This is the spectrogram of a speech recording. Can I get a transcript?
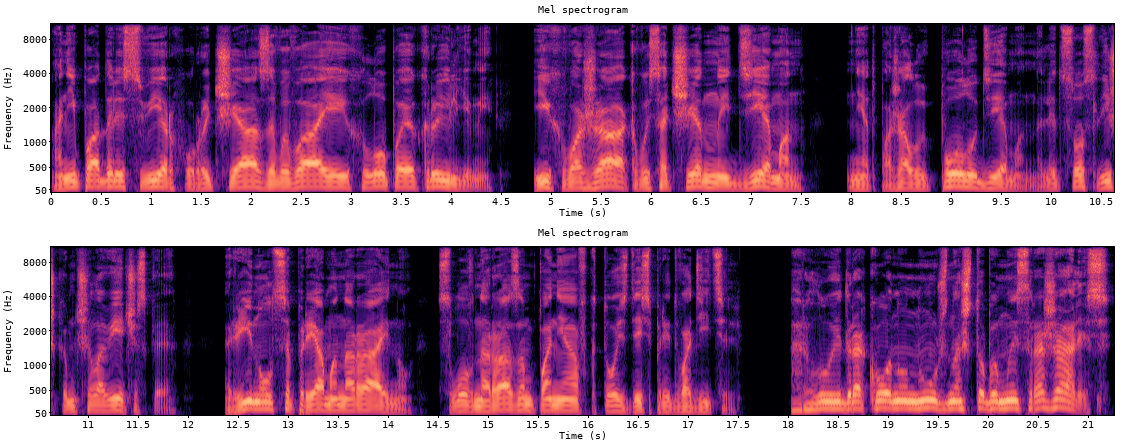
Они падали сверху, рыча, завывая и хлопая крыльями, их вожак — высоченный демон. Нет, пожалуй, полудемон, лицо слишком человеческое. Ринулся прямо на Райну, словно разом поняв, кто здесь предводитель. «Орлу и дракону нужно, чтобы мы сражались».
